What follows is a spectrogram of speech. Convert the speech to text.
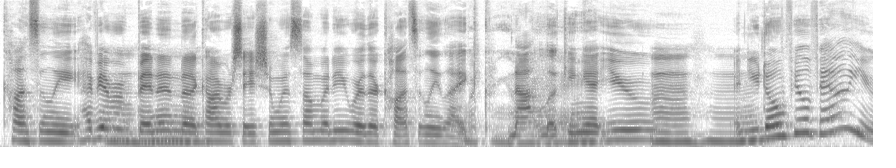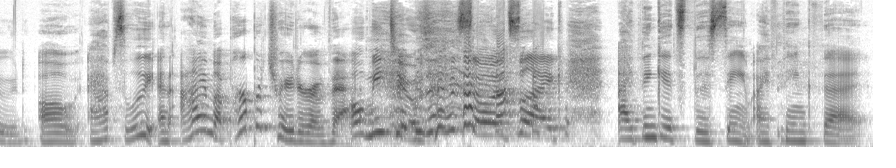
constantly. Have you ever been in a mm-hmm. conversation with somebody where they're constantly like Looking not away. looking at you mm-hmm. and you don't feel valued? Oh, absolutely. And I'm a perpetrator of that. Oh, me too. so it's like, I think it's the same. I think that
